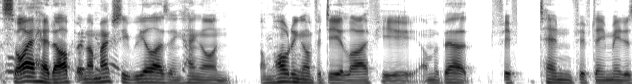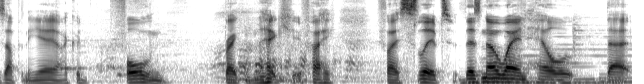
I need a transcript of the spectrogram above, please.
So I head up, and I'm actually realizing, hang on, I'm holding on for dear life here. I'm about 15, 10, 15 meters up in the air. I could fall and break my neck if I if I slipped. There's no way in hell that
